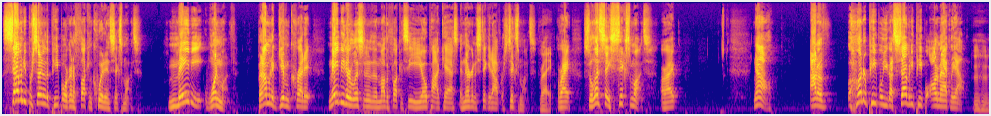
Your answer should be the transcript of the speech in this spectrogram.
70% of the people are going to fucking quit in 6 months. Maybe 1 month. But I'm going to give them credit. Maybe they're listening to the motherfucking CEO podcast and they're going to stick it out for 6 months. Right. All right. So let's say 6 months, all right? Now, out of 100 people, you got 70 people automatically out. Mm-hmm.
